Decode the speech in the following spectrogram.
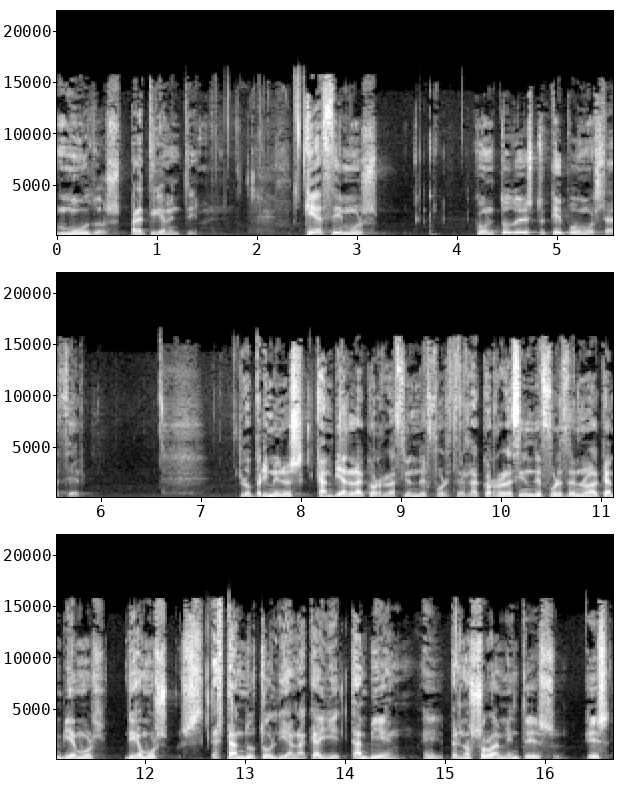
mudos prácticamente. ¿Qué hacemos con todo esto? ¿Qué podemos hacer? lo primero es cambiar la correlación de fuerzas. La correlación de fuerzas no la cambiamos, digamos, estando todo el día en la calle, también, ¿eh? pero no solamente eso, es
